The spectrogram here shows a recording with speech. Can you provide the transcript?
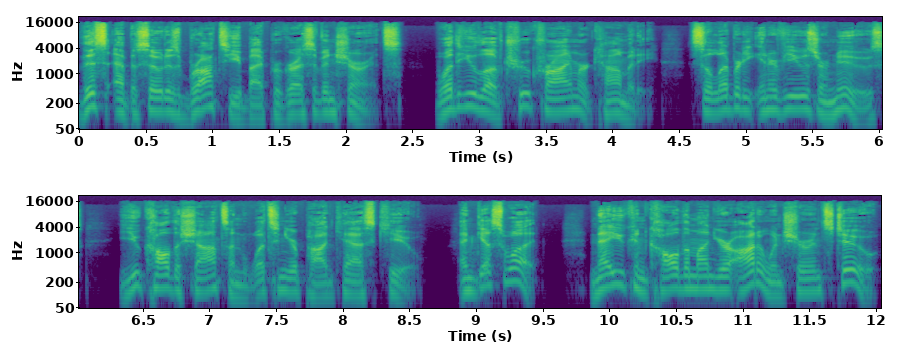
This episode is brought to you by Progressive Insurance. Whether you love true crime or comedy, celebrity interviews or news, you call the shots on what's in your podcast queue. And guess what? Now you can call them on your auto insurance too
